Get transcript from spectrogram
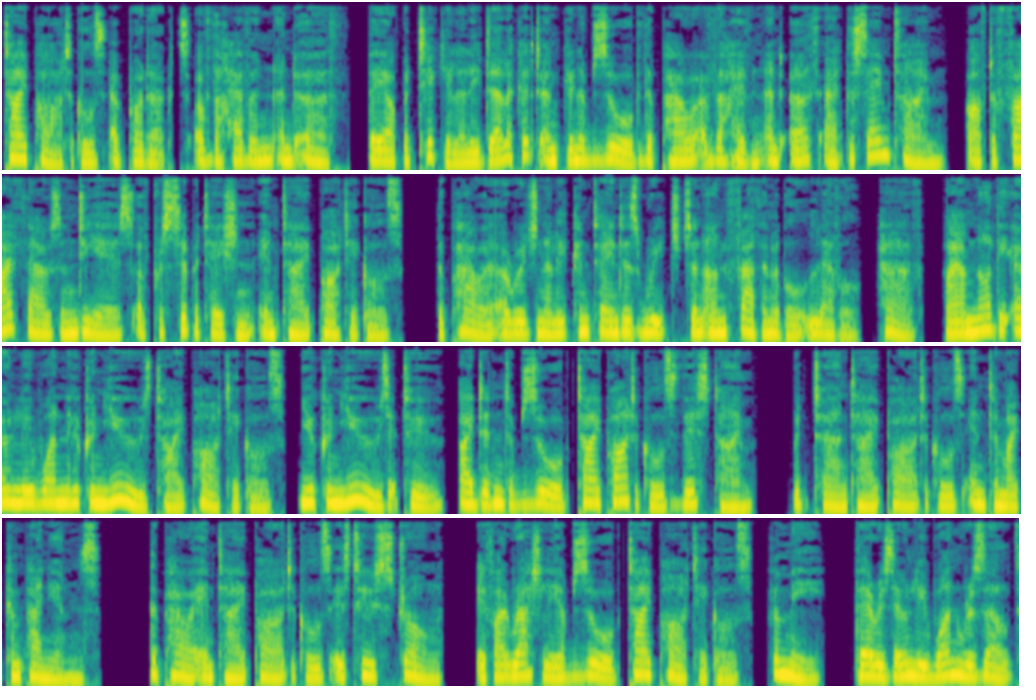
Tai particles are products of the heaven and earth. They are particularly delicate and can absorb the power of the heaven and earth at the same time. After 5,000 years of precipitation in Tai particles, the power originally contained has reached an unfathomable level. Have. I am not the only one who can use Tai particles. You can use it too. I didn't absorb Tai particles this time, but turn Tai particles into my companions. The power in Tai particles is too strong, if I rashly absorb Tai particles. For me, there is only one result,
